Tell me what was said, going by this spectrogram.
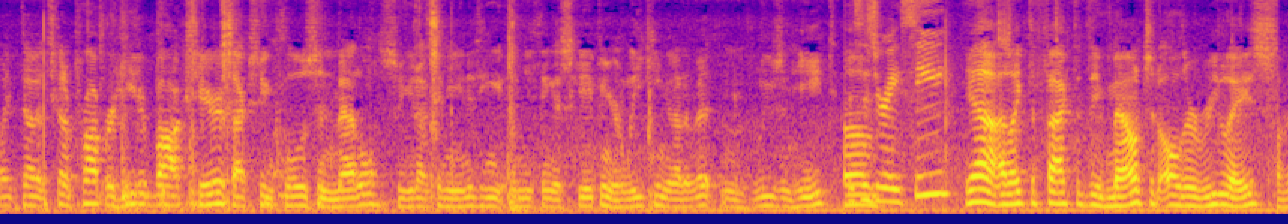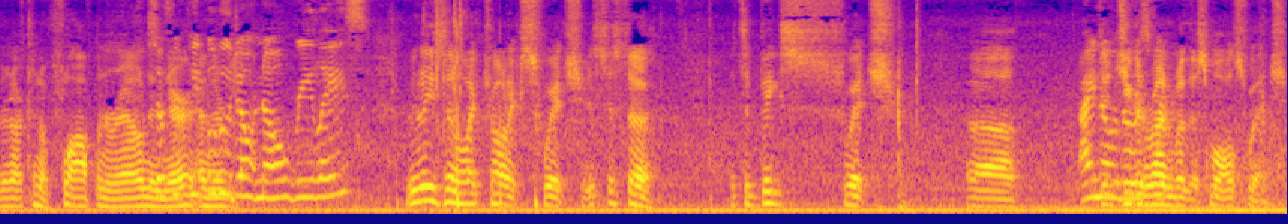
Like that. It's got a proper heater box here. It's actually enclosed in metal, so you're not getting anything anything escaping or leaking out of it and losing heat. This Um, is your AC. Yeah, I like the fact that they've mounted all their relays. They're not kind of flopping around So in there. So for people who don't know, relays. Relays an electronic switch. It's just a, it's a big switch. Uh, I know that you can run with a small switch.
